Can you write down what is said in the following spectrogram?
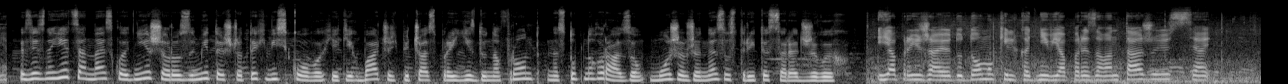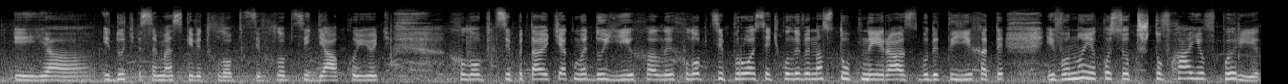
є. Зізнається, найскладніше розуміти, що тих військових, яких бачить під час приїзду на фронт, наступного разу може вже не зустріти серед живих. Я приїжджаю додому, кілька днів я перезавантажуюся, і я ідуть смски від хлопців. Хлопці дякують. Хлопці питають, як ми доїхали. Хлопці просять, коли ви наступний раз будете їхати. І воно якось от штовхає вперед.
